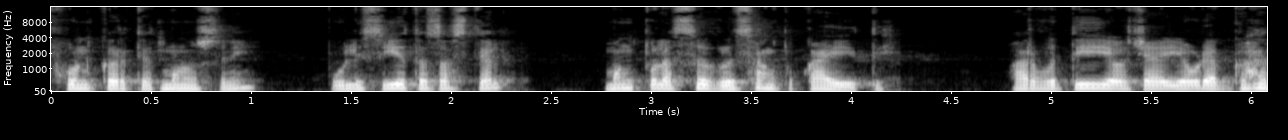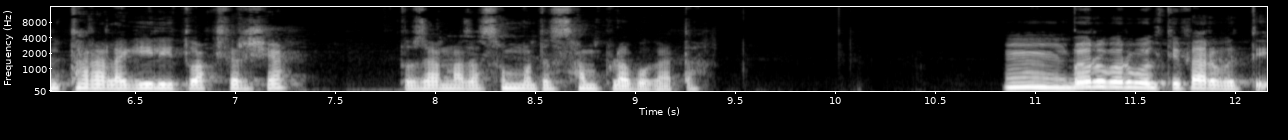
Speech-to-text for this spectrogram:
फोन करतात म्हणून सनी पोलीस येतच असतील. मग तुला सगळं सांगतो काय येते पार्वती याच्या एवढ्या घाणथाराला गेली तू अक्षरशः. तुझा माझा संबंध संपला बघ आता. बरोबर बोलती पार्वती.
